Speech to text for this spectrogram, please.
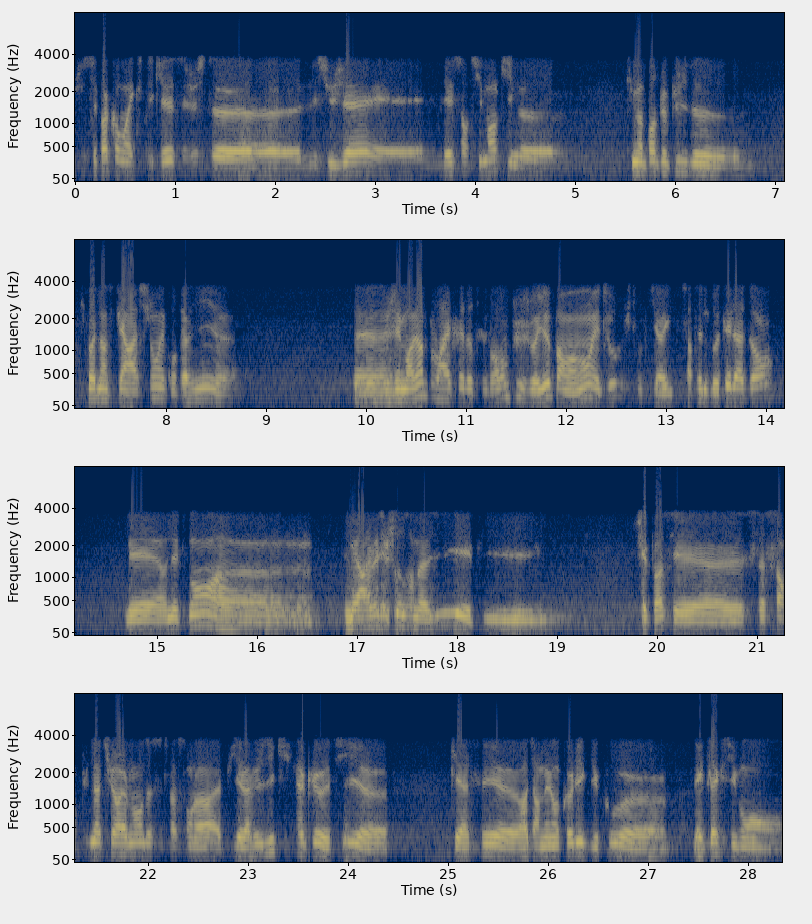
Je sais pas comment expliquer. C'est juste euh, les sujets et les sentiments qui me qui m'apportent le plus de pas, d'inspiration et compagnie. euh. Euh, J'aimerais bien pouvoir écrire des trucs vraiment plus joyeux par moment et tout. Je trouve qu'il y a une certaine beauté là-dedans. Mais honnêtement, euh, il m'est arrivé des choses dans ma vie et puis je sais pas, c'est euh, ça sort plus naturellement de cette façon-là. Et puis il y a la musique qui fait que aussi. euh, qui est assez, euh, on va dire, mélancolique. Du coup, euh, les textes, ils vont,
